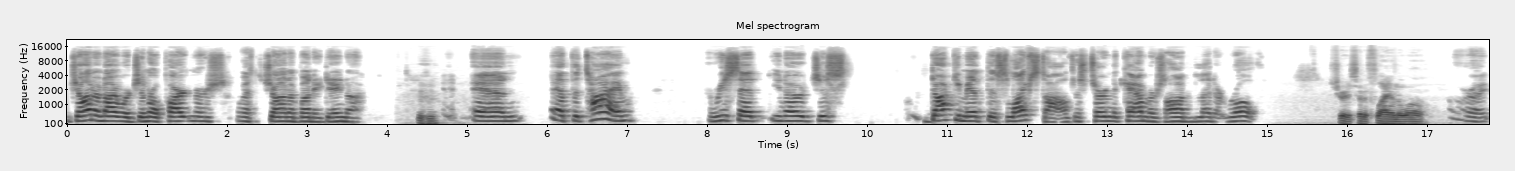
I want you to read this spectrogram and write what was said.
John and I were general partners with John and Bunny Dana. Mhm. And at the time, we said, you know, just document this lifestyle, just turn the cameras on and let it roll. Sure, sort of fly on the wall. All right.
